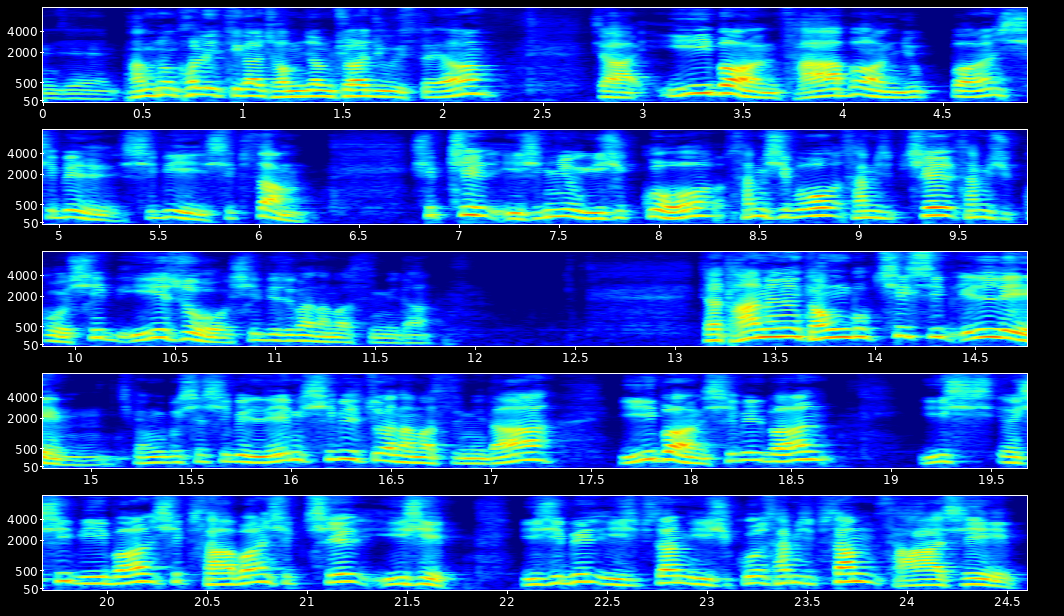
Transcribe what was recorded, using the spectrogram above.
이제 방송 퀄리티가 점점 좋아지고 있어요. 자, 2번, 4번, 6번, 11, 12, 13, 17, 26, 29, 35, 37, 39, 12수, 12수가 남았습니다. 자, 다음에는 경북 71님, 경북 71님 11수가 남았습니다. 2번, 11번, 20, 12번, 14번, 17, 20, 21, 23, 29, 33, 40,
